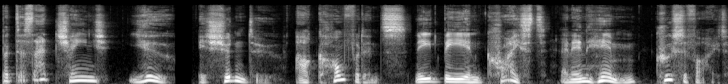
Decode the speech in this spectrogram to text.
But does that change you? It shouldn't do. Our confidence need be in Christ and in Him crucified.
